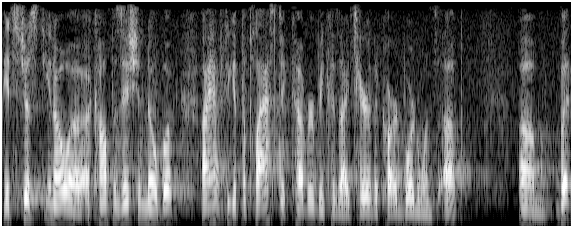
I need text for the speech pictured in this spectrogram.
It's just, you know, a, a composition notebook. I have to get the plastic cover because I tear the cardboard ones up. Um, but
